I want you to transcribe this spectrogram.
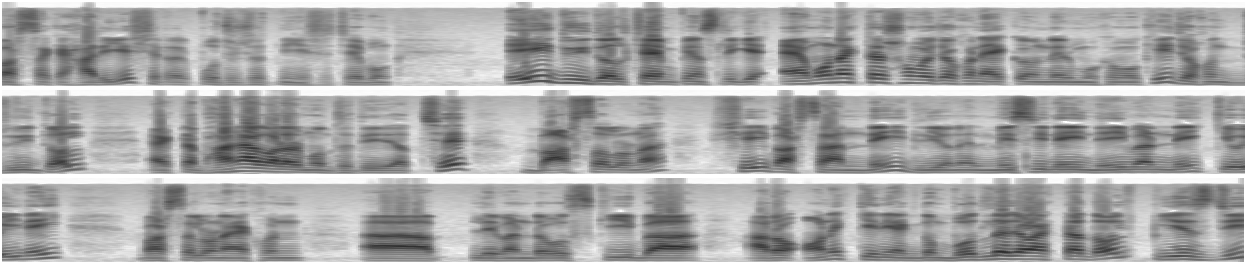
বার্সাকে হারিয়ে সেটার প্রতিশোধ নিয়ে এসেছে এবং এই দুই দল চ্যাম্পিয়ন্স লিগে এমন একটা সময় যখন একে অন্যের মুখোমুখি, যখন দুই দল একটা ভাঙা গড়ার মধ্য দিয়ে যাচ্ছে, বার্সেলোনা, সেই বার্সা আর নেই, লিওনেল মেসি নেই, নেইমার নেই, কেউই নেই। বার্সেলোনা এখন লেভান্ডোস্কি বা আরও অনেককে নিয়ে একদম বদলে যাওয়া একটা দল পিএসজি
